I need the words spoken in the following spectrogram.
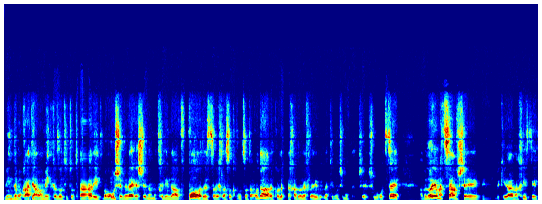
מין דמוקרטיה עממית כזאת היא טוטאלית, ברור שברגע שמתחילים לעבוד, אז צריך לעשות קבוצות עבודה, וכל אחד הולך לכיוון שהוא רוצה, אבל לא יהיה מצב שבקהילה אנרכיסטית,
